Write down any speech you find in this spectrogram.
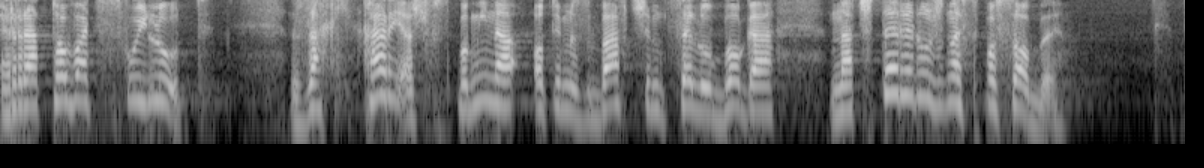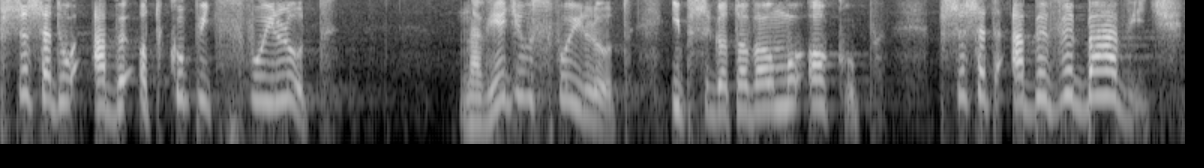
ratować swój lud. Zachariasz wspomina o tym zbawczym celu Boga na cztery różne sposoby. Przyszedł, aby odkupić swój lud. Nawiedził swój lud i przygotował mu okup. Przyszedł, aby wybawić.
